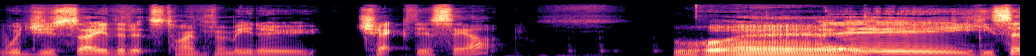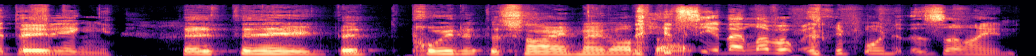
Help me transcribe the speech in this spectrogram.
Would you say that it's time for me to check this out? Hey, he said the thing. The thing, They point at the sign, they love that. See, they love it when they point at the sign.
